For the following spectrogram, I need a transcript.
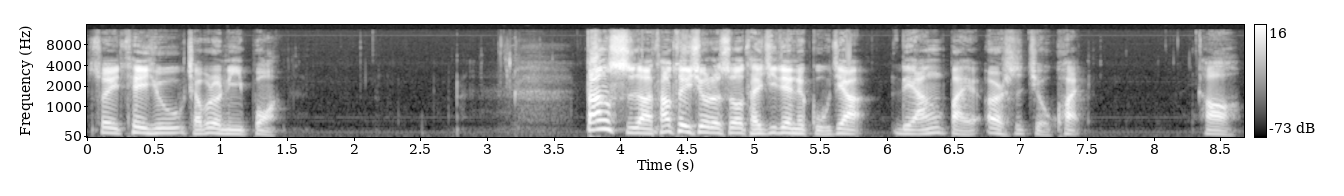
所以退休差不多一半。当时啊，他退休的时候，台积电的股价两百二十九块，好，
